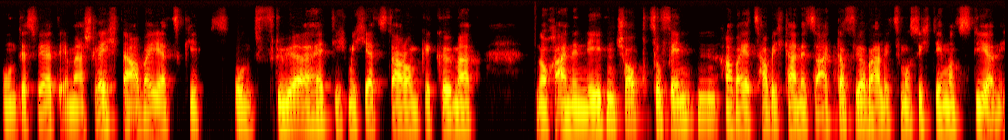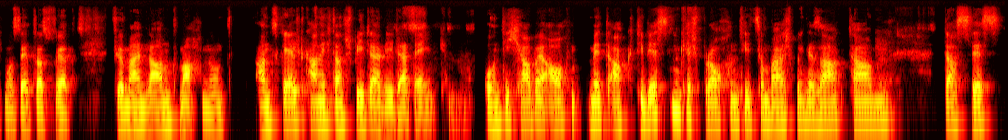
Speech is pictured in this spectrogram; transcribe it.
und es wird immer schlechter, aber jetzt gibt's, und früher hätte ich mich jetzt darum gekümmert, noch einen Nebenjob zu finden, aber jetzt habe ich keine Zeit dafür, weil jetzt muss ich demonstrieren. Ich muss etwas für, für mein Land machen und ans Geld kann ich dann später wieder denken. Und ich habe auch mit Aktivisten gesprochen, die zum Beispiel gesagt haben, dass es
